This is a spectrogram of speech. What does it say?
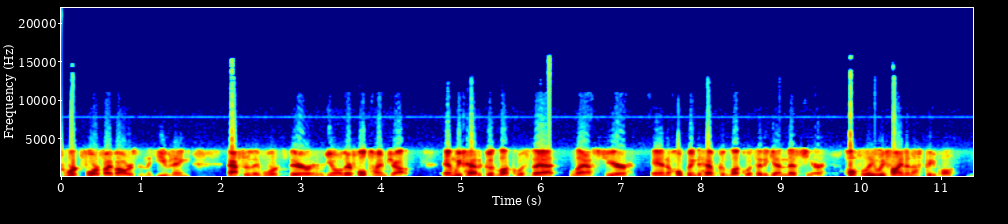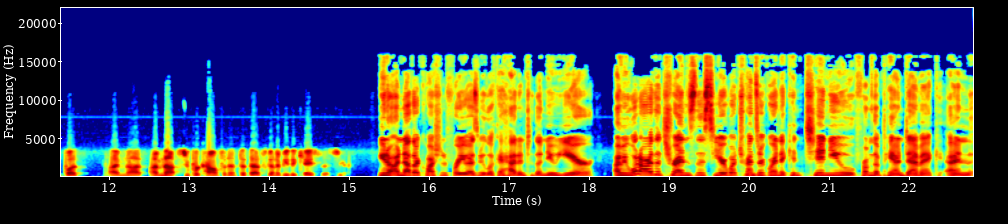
to work four or five hours in the evening after they've worked their, you know, their full time job. And we've had a good luck with that last year, and hoping to have good luck with it again this year. Hopefully, we find enough people, but I'm not I'm not super confident that that's going to be the case this year. You know, another question for you as we look ahead into the new year. I mean, what are the trends this year? What trends are going to continue from the pandemic? And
